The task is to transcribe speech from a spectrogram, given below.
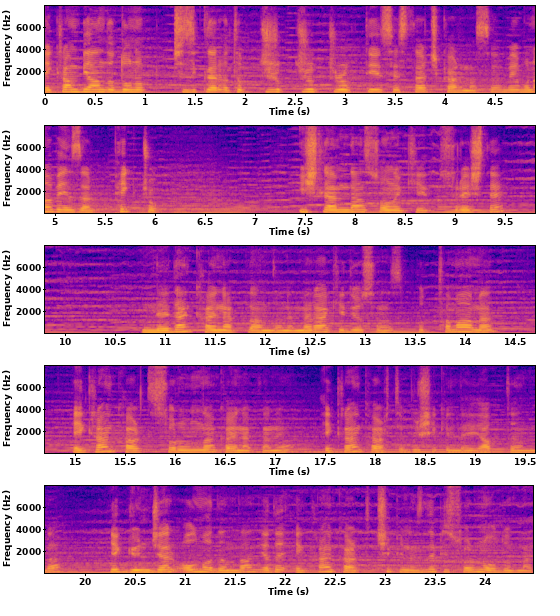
Ekran bir anda donup çizikler atıp cırık cırık cırık diye sesler çıkarması ve buna benzer pek çok işlemden sonraki süreçte neden kaynaklandığını merak ediyorsanız bu tamamen ekran kartı sorunundan kaynaklanıyor. Ekran kartı bu şekilde yaptığında ya güncel olmadığından ya da ekran kartı çipinizde bir sorun olduğundan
